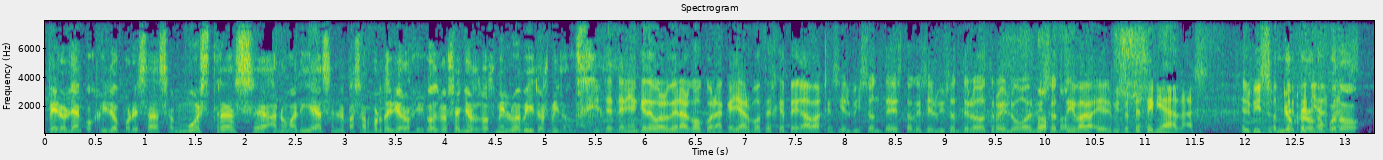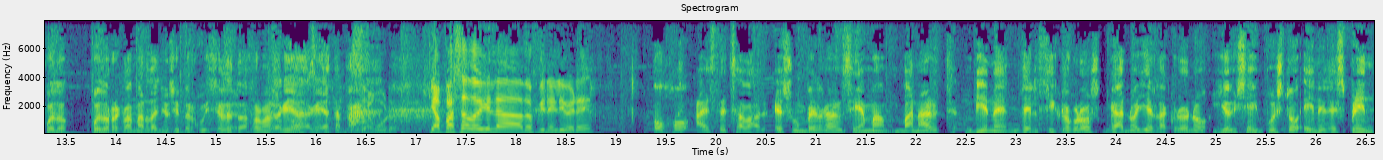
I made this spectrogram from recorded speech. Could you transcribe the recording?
pero le han cogido por esas muestras, eh, anomalías en el pasaporte biológico de los años 2009 y 2011. Aquí te tenían que devolver algo con aquellas voces que pegaba, que si el bisonte esto, que si el bisonte lo otro, y luego el bisonte iba, el bisonte tenía alas. El bisonte Yo creo tenía que puedo, puedo, puedo reclamar daños y perjuicios de todas formas de aquella, de aquella etapa. alas, Seguro. ¿Qué ha pasado hoy en la Dauphiné Libéré? Ojo a este chaval, es un belga, se llama Van Aert, viene del ciclocross, ganó ayer la crono y hoy se ha impuesto en el sprint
